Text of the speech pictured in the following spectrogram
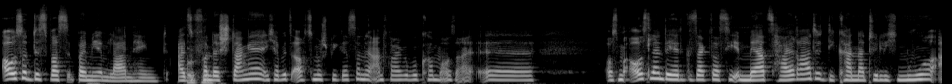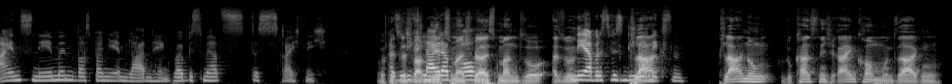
Außer das, was bei mir im Laden hängt. Also Okay. von der Stange. Ich habe jetzt auch zum Beispiel gestern eine Anfrage bekommen aus, äh, aus dem Ausland. Der hat gesagt, dass sie im März heiratet. Die kann natürlich nur eins nehmen, was bei mir im Laden hängt, weil bis März, das reicht nicht. Okay, Also das die war mir Kleider zum Beispiel brauchen- als Mann so. Also nee, aber das wissen die klar, wenigsten. Planung, du kannst nicht reinkommen und sagen,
